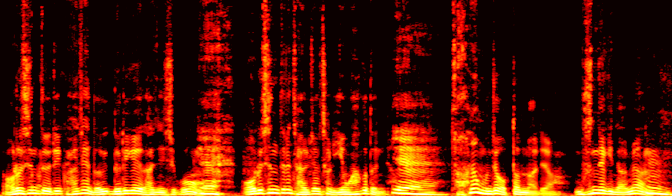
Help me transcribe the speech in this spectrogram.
어르신들이 굉장히 느리게 다니시고 예. 어르신들은 자율주행차를 이용하거든요. 예. 전혀 문제가 없단 말이야. 무슨 얘기냐면 음.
